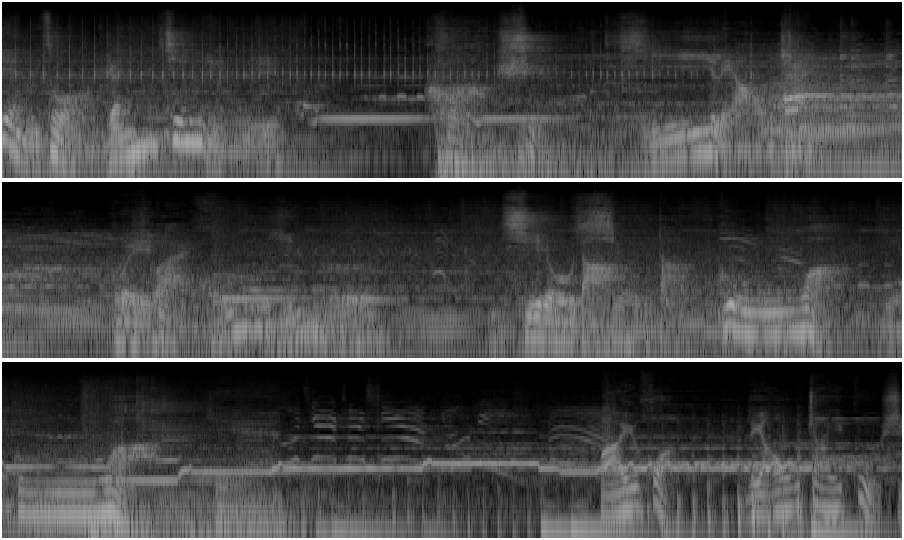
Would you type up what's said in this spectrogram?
雁作人间雨，旷世岂了斋。鬼怪胡银娥，休当孤望。孤望白话《聊斋故事》。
